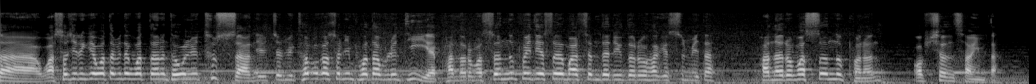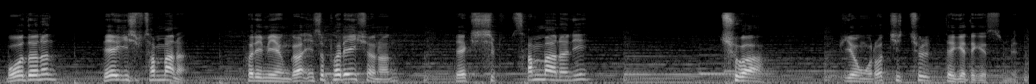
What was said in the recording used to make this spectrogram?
왔다. 와서 지는 게 왔답니다. 왔다는 디 All New 투싼 1.6 터보 가솔린 4WD의 파노라마 썬루프에 대해서 말씀드리도록 하겠습니다. 파노라마 썬루프는 옵션상입니다. 모던은 123만원 프리미엄과 Inspiration은 113만원이 추가 비용으로 지출되게 되겠습니다.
